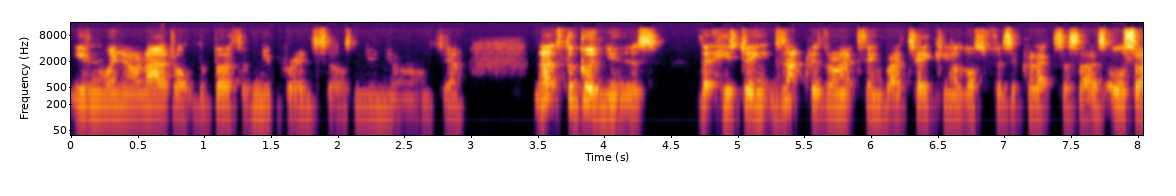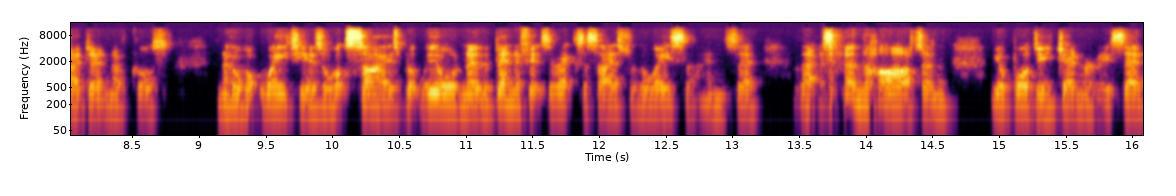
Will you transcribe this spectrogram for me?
even when you're an adult, the birth of new brain cells, new neurons. Yeah, that's the good news that he's doing exactly the right thing by taking a lot of physical exercise. Also, I don't know, of course, know what weight he is or what size, but we all know the benefits of exercise for the waistline. So that's and the heart and your body generally. So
